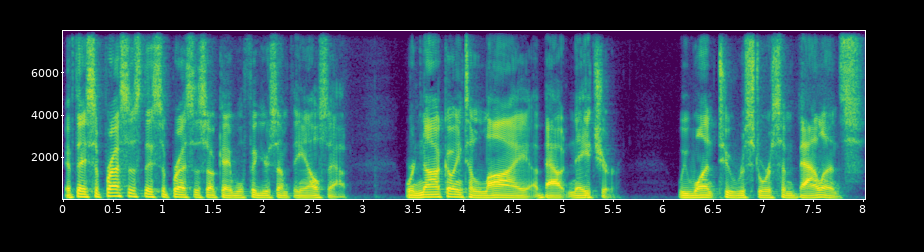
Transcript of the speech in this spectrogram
If they suppress us, they suppress us. Okay, we'll figure something else out. We're not going to lie about nature. We want to restore some balance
